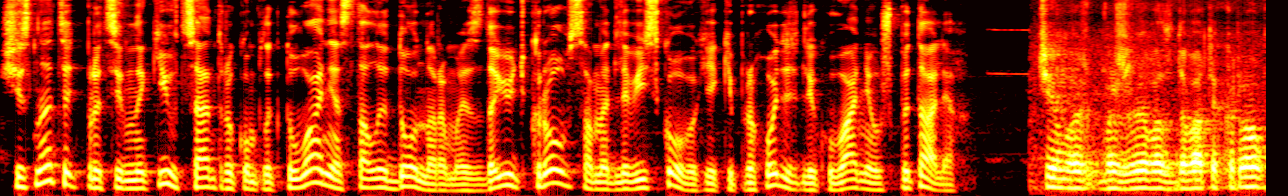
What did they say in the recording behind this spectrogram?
16 працівників центру комплектування стали донорами, здають кров саме для військових, які проходять лікування у шпиталях. Чим важливо здавати кров,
